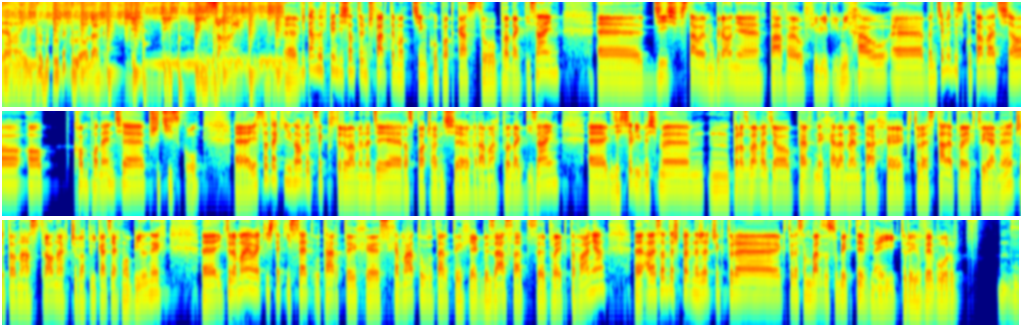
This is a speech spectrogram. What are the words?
Design. Product Design. E, witamy w 54. odcinku podcastu Product Design. E, dziś w stałym gronie Paweł, Filip i Michał e, będziemy dyskutować o, o komponencie przycisku. E, jest to taki nowy cykl, który mamy nadzieję rozpocząć w ramach Product Design, e, gdzie chcielibyśmy mm, porozmawiać o pewnych elementach, e, które stale projektujemy, czy to na stronach, czy w aplikacjach mobilnych i które mają jakiś taki set utartych schematów, utartych jakby zasad projektowania, ale są też pewne rzeczy, które, które są bardzo subiektywne i których wybór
